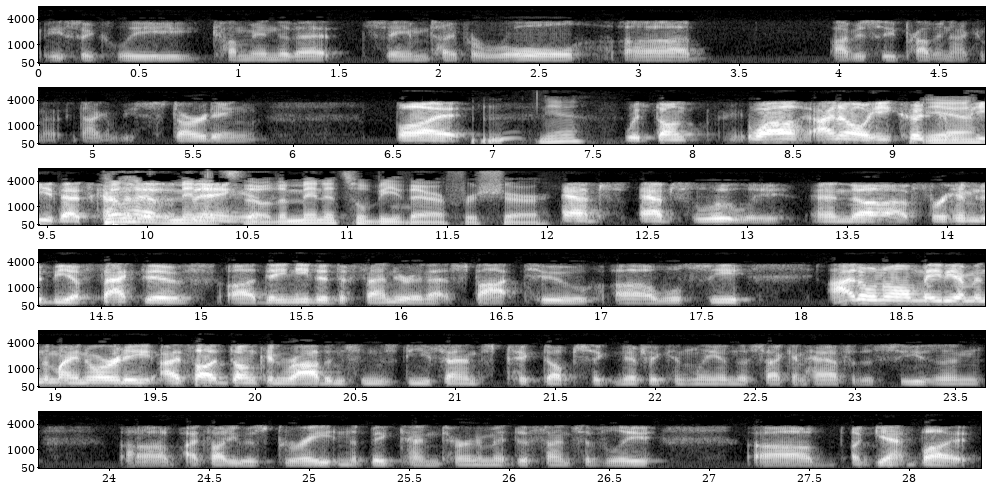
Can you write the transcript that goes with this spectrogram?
basically come into that same type of role. Uh, obviously, probably not going to not going to be starting, but Mm, Yeah, with Dunk, well, I know he could yeah. compete. That's kind He'll of have minutes thing. though. The minutes will be there for sure. Abs- absolutely. And uh, for him to be effective, uh, they need a defender in that spot too. Uh, we'll see. I don't know. Maybe I'm in the minority. I thought Duncan Robinson's defense picked up significantly in the second half of the season. Uh, I thought he was great in the Big Ten tournament defensively. Uh, again, but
